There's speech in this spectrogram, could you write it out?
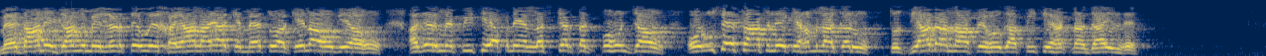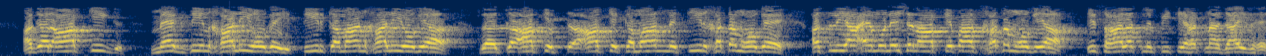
میدان جنگ میں لڑتے ہوئے خیال آیا کہ میں تو اکیلا ہو گیا ہوں۔ اگر میں پیچھے اپنے لشکر تک پہنچ جاؤں اور اسے ساتھ لے کے حملہ کروں تو زیادہ نافع ہوگا، پیچھے ہٹنا جائز ہے۔ اگر آپ کی میگزین خالی ہو گئی، تیر کمان خالی ہو گیا، آپ کے آپ کے کمان میں تیر ختم ہو گئے، اصلیہ ایمونیشن آپ کے پاس ختم ہو گیا، اس حالت میں پیچھے ہٹنا جائز ہے۔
